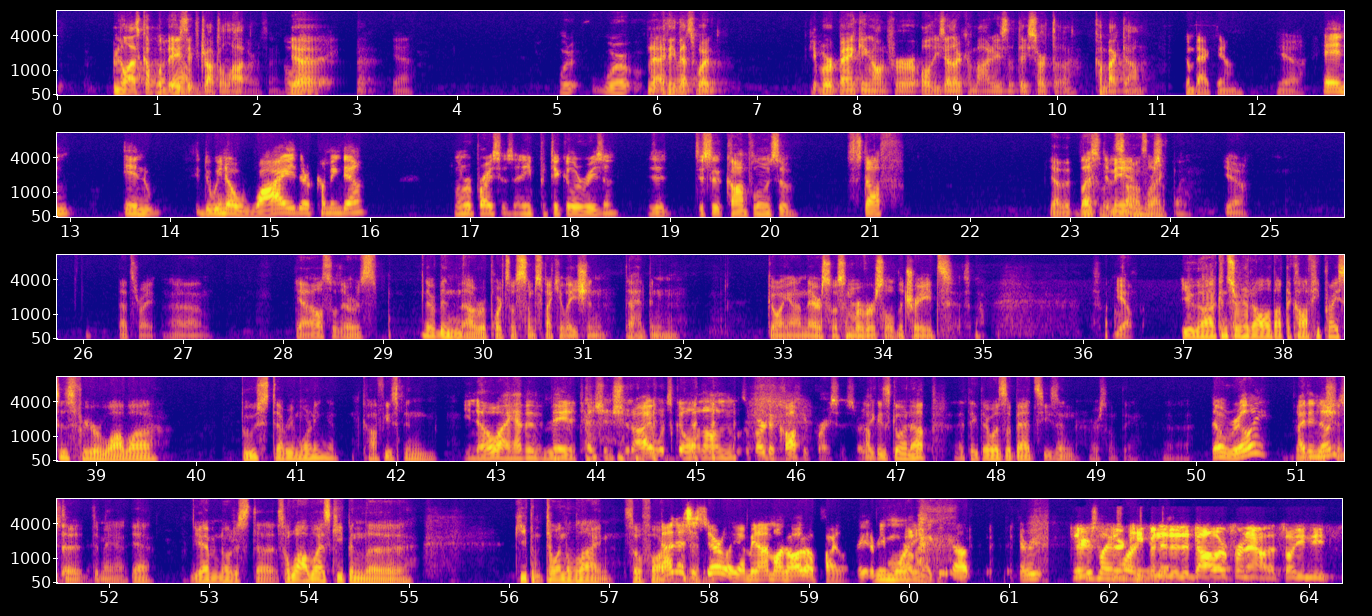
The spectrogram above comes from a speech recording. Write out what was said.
I mean, the last couple of days they've dropped a lot. Oh, yeah, yeah. We're, we're, I think that's what people are banking on for all these other commodities that they start to come back down. Come back down. Yeah. And and do we know why they're coming down? Lumber prices? Any particular reason? Is it just a confluence of stuff? Yeah, that, less demand. like. Yeah, that's right. Um, yeah. Also, there was there have been uh, reports of some speculation that had been going on there, so some reversal of the trades. So, so. Yeah. You uh, concerned at all about the coffee prices for your Wawa boost every morning? Coffee's been. You know, I haven't been paying attention. Should I? What's going on with regard to coffee prices? Are Coffee's they... going up. I think there was a bad season or something. Uh, no, really? I didn't notice to that. demand. Yeah, you haven't noticed. Uh, so Wawa's keeping the keeping toeing the line so far. Not necessarily. I mean, I'm on autopilot. Every morning I get up. Every they're, here's my they're keeping it at a dollar for now. That's all you need.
